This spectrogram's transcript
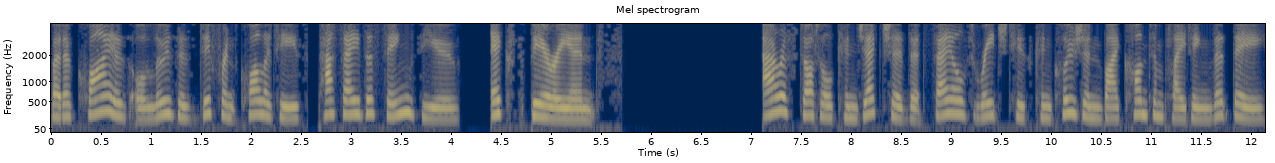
but acquires or loses different qualities, pathe the things you experience. Aristotle conjectured that Thales reached his conclusion by contemplating that the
